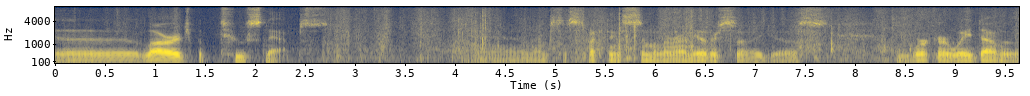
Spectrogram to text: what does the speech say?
uh, large but two snaps. And I'm suspecting similar on the other side, yes. We work our way down to the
